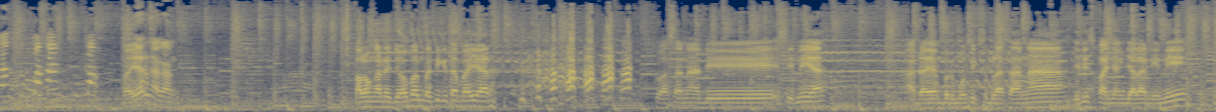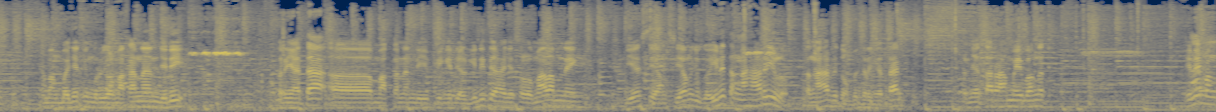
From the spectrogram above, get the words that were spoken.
Kang, sumpah, Kang. Sumpah. Bayar nggak, Kang? Kalau nggak ada jawaban berarti kita bayar. Suasana di sini ya, ada yang bermusik sebelah sana. Jadi sepanjang jalan ini emang banyak yang berjual makanan. Jadi ternyata eh, makanan di pinggir jalan gini tidak hanya selalu malam, Neng. Dia siang-siang juga. Ini tengah hari loh, tengah hari tuh keringetan. Ternyata ramai banget. Ini emang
